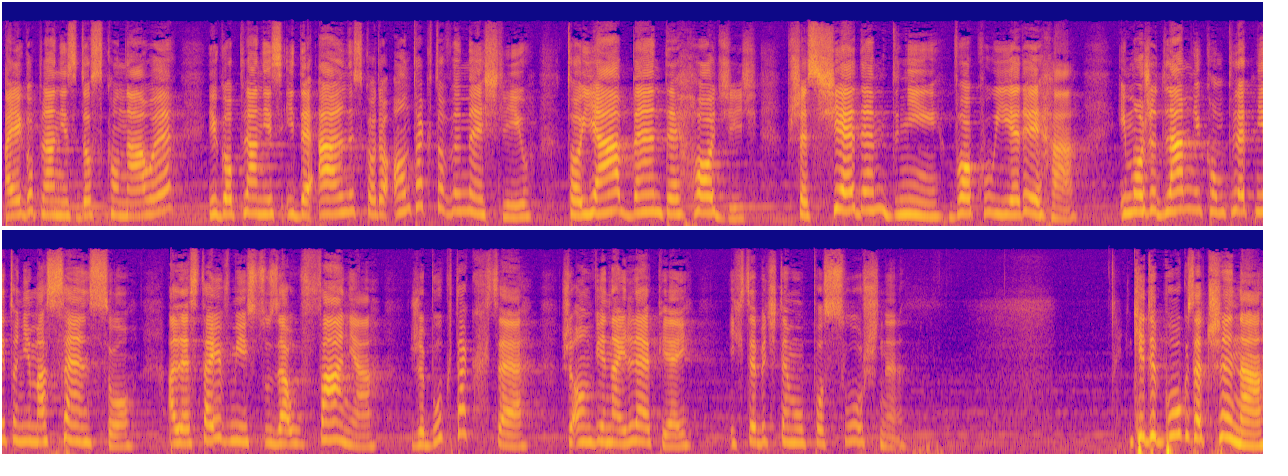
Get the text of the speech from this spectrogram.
a Jego plan jest doskonały, Jego plan jest idealny, skoro On tak to wymyślił, to ja będę chodzić przez siedem dni wokół Jericha. I może dla mnie kompletnie to nie ma sensu, ale staję w miejscu zaufania, że Bóg tak chce, że On wie najlepiej i chce być temu posłuszny. I kiedy Bóg zaczyna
